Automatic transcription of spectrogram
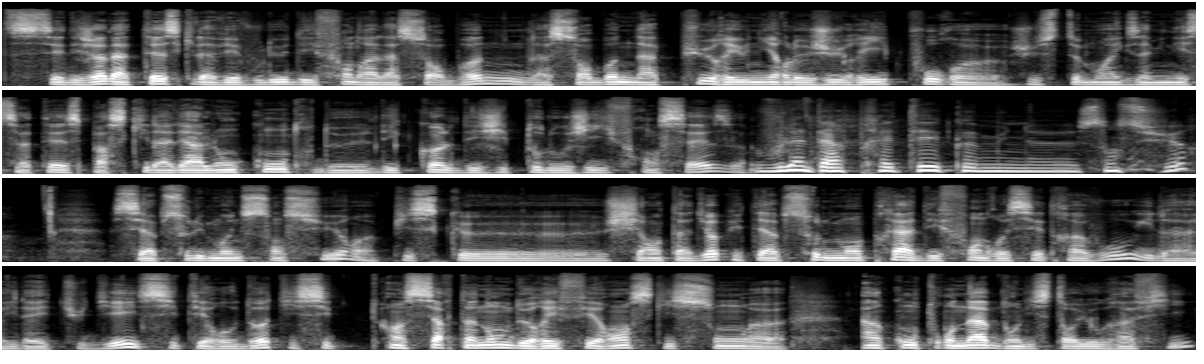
c'est déjà la thèse qu'il avait voulu défendre à la Sorbonne. La Sorbonne n'a pu réunir le jury pour justement examiner sa thèse parce qu'il allait à l'encontre de l'école d'égyptologie française. Vous l'interprétez comme une censure? C'est absolument une censure, puisque Anta Diop était absolument prêt à défendre ses travaux. Il a, il a étudié, il cite Hérodote, il cite un certain nombre de références qui sont euh, incontournables dans l'historiographie.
